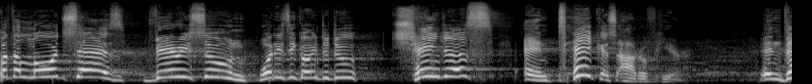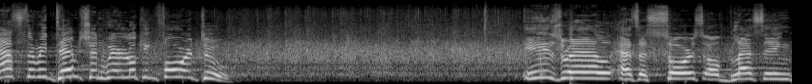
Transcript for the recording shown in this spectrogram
But the Lord says very soon, what is He going to do? Change us and take us out of here. And that's the redemption we're looking forward to. Israel as a source of blessing,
